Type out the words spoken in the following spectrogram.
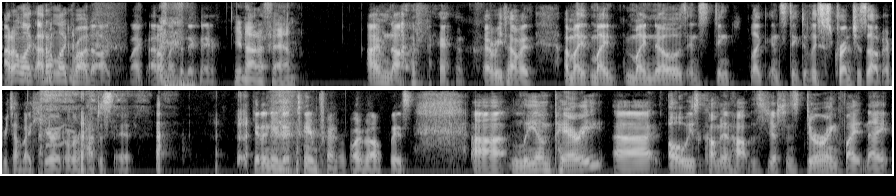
I don't like I don't like Raw Dog, Mike. I don't like the nickname. You're not a fan. I'm not a fan. Every time I, my my my nose instinct like instinctively scrunches up every time I hear it or have to say it. Get a new nickname, Brenner Royval, please. Uh, Liam Perry, uh, always coming in hot with suggestions during fight night.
